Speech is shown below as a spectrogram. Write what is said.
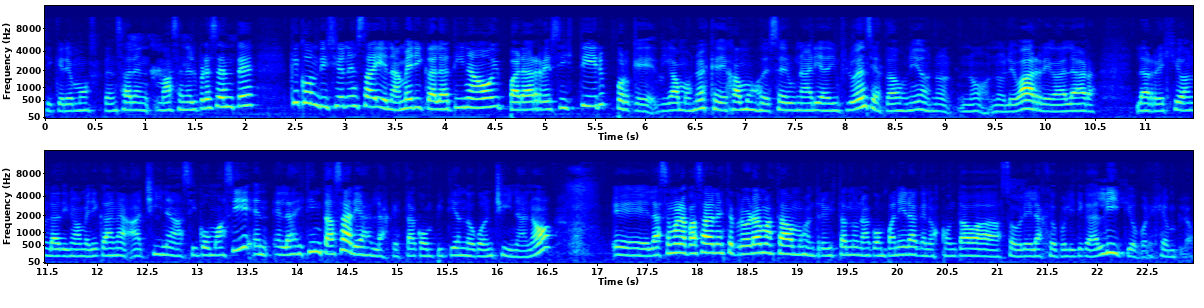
si queremos pensar en, más en el presente, qué condiciones hay en América Latina hoy para resistir? Porque, digamos, no es que dejamos de ser un área de influencia, Estados Unidos no, no, no le va a regalar la región latinoamericana a China así como así, en, las distintas áreas en las que está compitiendo con China, ¿no? Eh, la semana pasada en este programa estábamos entrevistando a una compañera que nos contaba sobre la geopolítica del litio, por ejemplo.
